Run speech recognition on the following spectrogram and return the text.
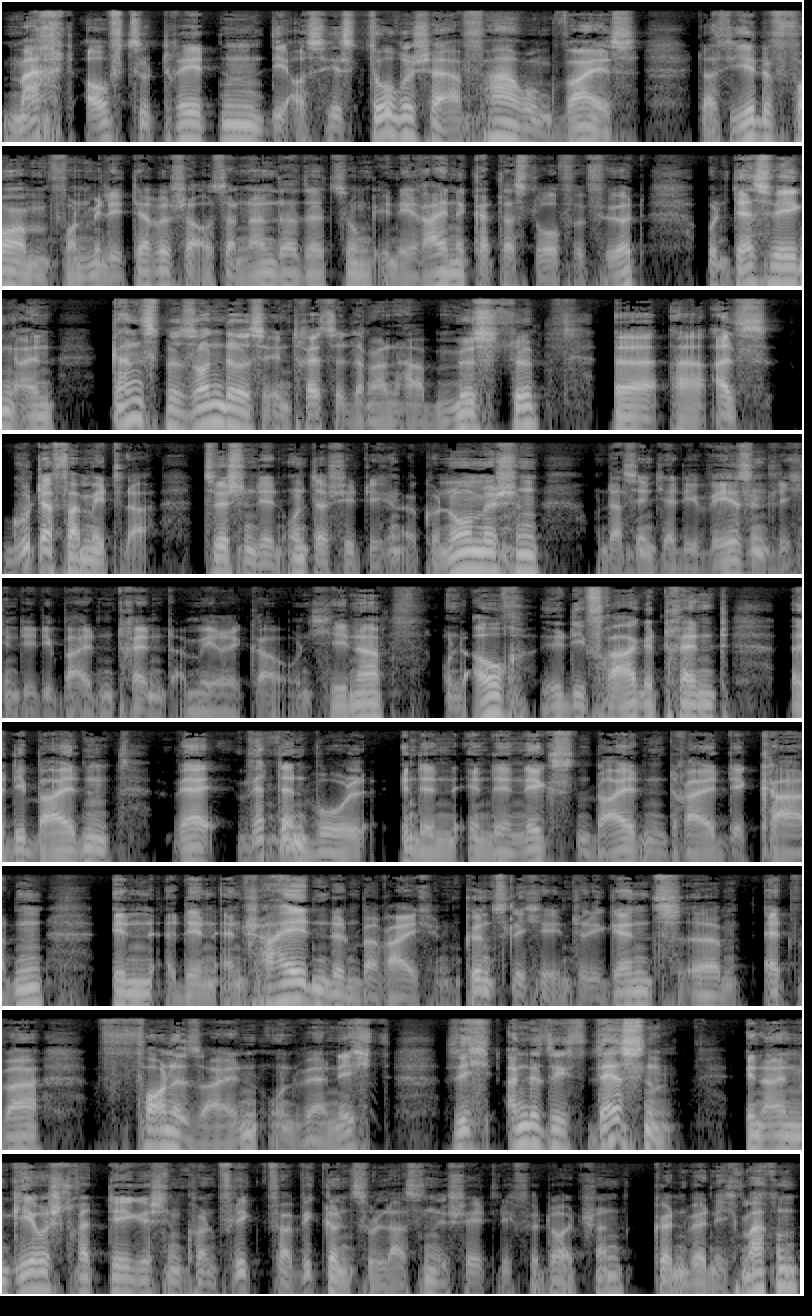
Macht aufzutreten, die aus historischer Erfahrung weiß, dass jede Form von militärischer Auseinandersetzung in die reine Katastrophe führt und deswegen ein ganz besonderes Interesse daran haben müsste, äh, äh als guter Vermittler zwischen den unterschiedlichen ökonomischen und das sind ja die wesentlichen, die die beiden trennt, Amerika und China. Und auch die Frage trennt äh, die beiden, wer wird denn wohl in den, in den nächsten beiden, drei Dekaden in den entscheidenden Bereichen, künstliche Intelligenz äh, etwa, vorne sein und wer nicht, sich angesichts dessen in einen geostrategischen Konflikt verwickeln zu lassen, ist schädlich für Deutschland, können wir nicht machen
